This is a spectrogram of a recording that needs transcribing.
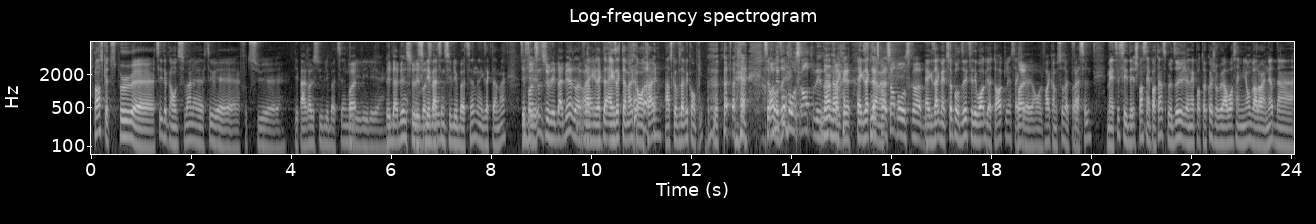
Je pense que tu peux. Euh, tu sais, quand on dit souvent, là, tu sais, euh, faut-tu. Euh, les paroles suivent les bottines. Les, les, les, babines suivent les, bottines. Les babines suivent les bottines, exactement. Les bottines suivent les babines, en fait. exactement, exactement, le contraire. en tout cas, vous avez compris. on n'est pas Beauceron tous les deux. Non, fait que exactement. C'est une expression Beauceron. Exact, mais tout ça pour dire, c'est des walk the talk. Là, on va le faire comme ça, ça va être plus facile. Mais tu sais, je pense que c'est important. Tu peux dire n'importe quoi, je veux avoir 5 millions de valeur nette dans,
